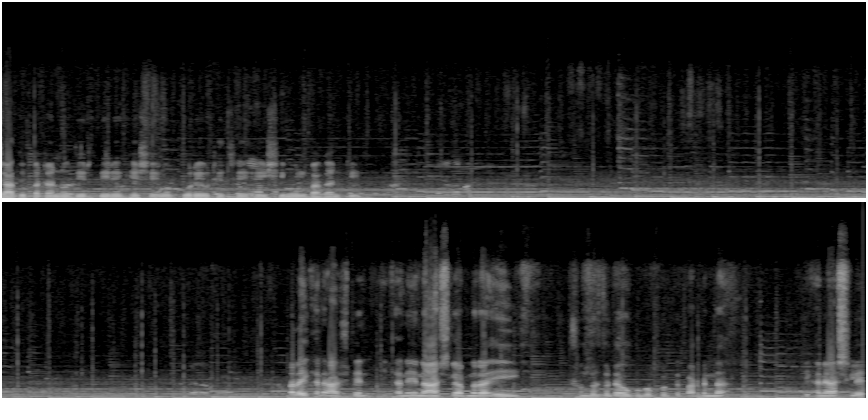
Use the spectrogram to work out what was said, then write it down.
জাদুকাটা নদীর তীরে ও গড়ে উঠেছে এই শিমুল বাগানটি। আপনারা এখানে আসবেন। এখানে না আসলে আপনারা এই সৌন্দর্যটা উপভোগ করতে পারবেন না। এখানে আসলে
